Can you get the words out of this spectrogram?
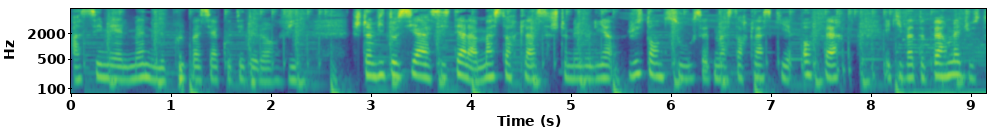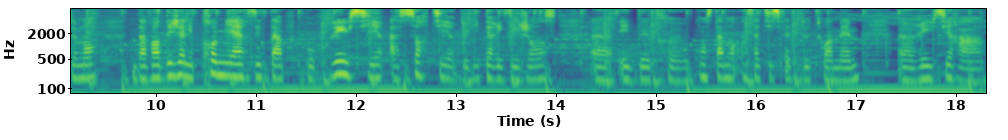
à s'aimer elles-mêmes et ne plus passer à côté de leur vie. Je t'invite aussi à assister à la masterclass. Je te mets le lien juste en dessous, cette masterclass qui est offerte et qui va te permettre justement d'avoir déjà les premières étapes pour réussir à sortir de l'hyperexigence euh, et d'être constamment insatisfaite de toi-même, euh, réussir à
